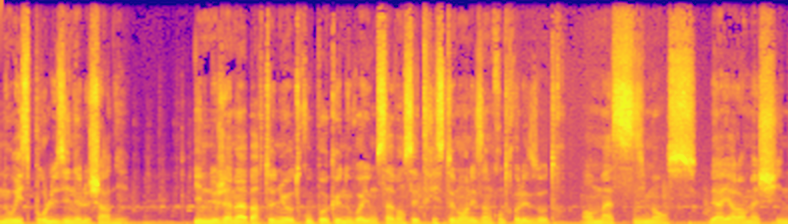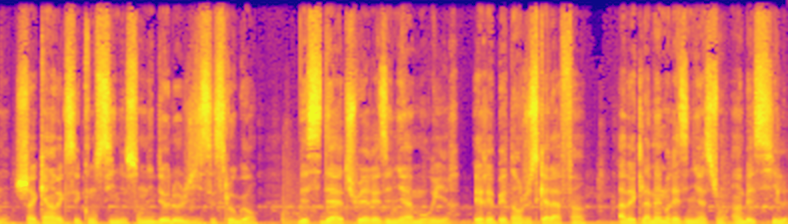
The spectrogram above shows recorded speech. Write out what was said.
nourrissent pour l'usine et le charnier. Il n'eût jamais appartenu au troupeau que nous voyons s'avancer tristement les uns contre les autres, en masses immenses, derrière leurs machines, chacun avec ses consignes, son idéologie, ses slogans, décidé à tuer, résigné à mourir, et répétant jusqu'à la fin, avec la même résignation imbécile,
